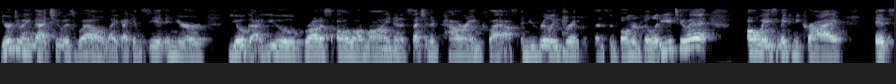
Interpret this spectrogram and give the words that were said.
You're doing that too as well. Like i can see it in your yoga. You brought us all online and it's such an empowering class and you really bring a sense of vulnerability to it. Always make me cry. It's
